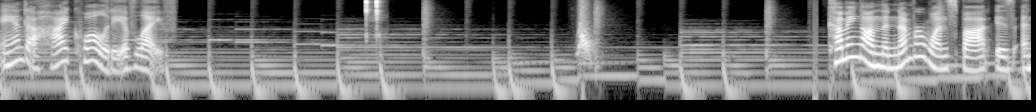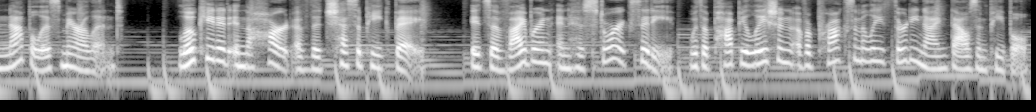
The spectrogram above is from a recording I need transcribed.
and a high quality of life. Coming on the number one spot is Annapolis, Maryland. Located in the heart of the Chesapeake Bay, it's a vibrant and historic city with a population of approximately 39,000 people.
